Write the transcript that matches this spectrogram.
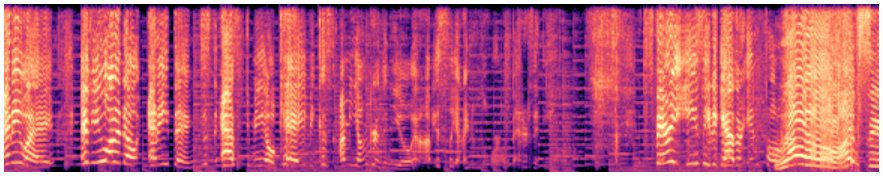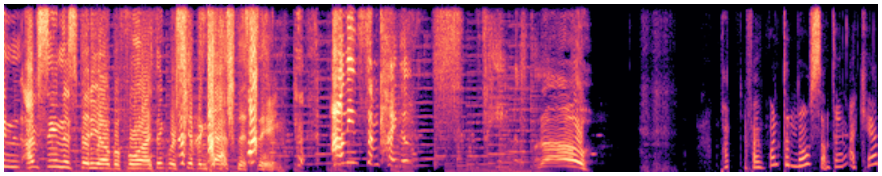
anyway, if you want to know anything, just ask me, okay? Because I'm younger than you, and obviously I know the world better than you. It's very easy to gather info. Whoa! I've seen I've seen this video before. I think we're skipping past this scene. I'll need some kind of payment. No. But if I want to know something, I can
